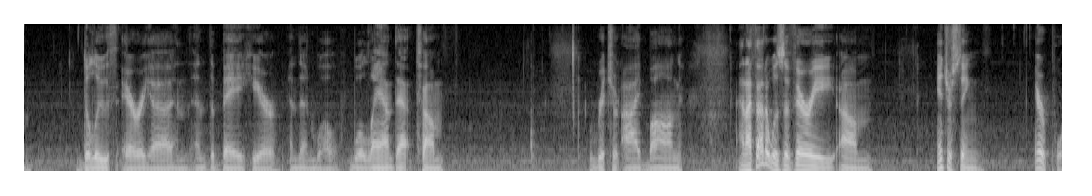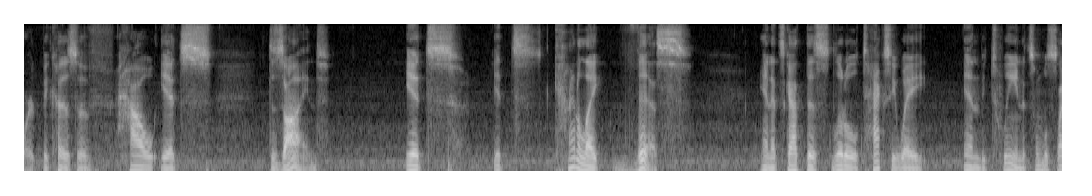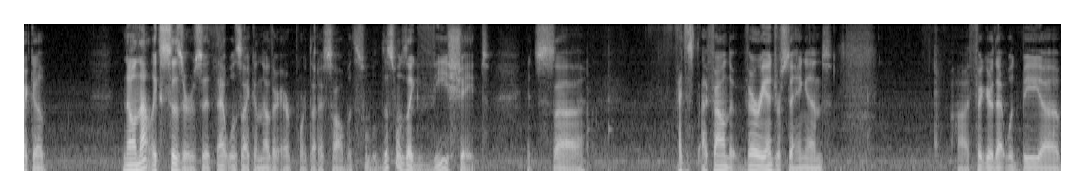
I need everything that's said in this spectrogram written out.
Duluth area and, and the bay here, and then we'll we'll land at um, Richard I. Bong. And I thought it was a very um, interesting airport because of how it's designed. It's it's kind of like this, and it's got this little taxiway in between. It's almost like a no, not like scissors. It that was like another airport that I saw, but this one, this one's like V-shaped. It's uh, I just I found it very interesting, and I figured that would be a,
